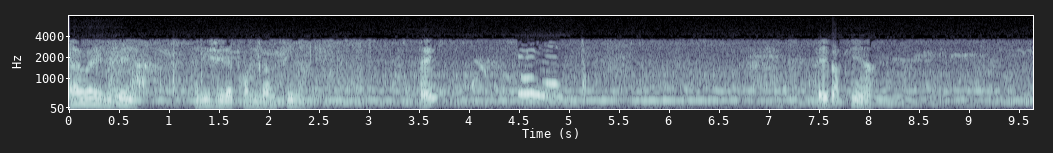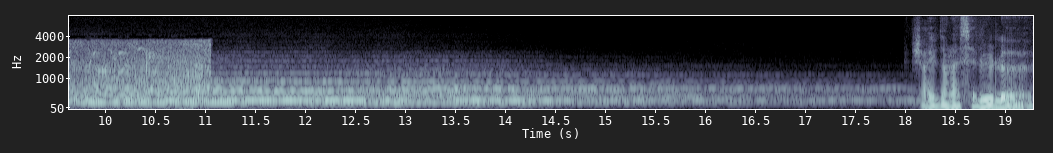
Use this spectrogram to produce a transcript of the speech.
Ah ouais, elle est belle. Allez, je vais la prendre dans le film. Oui Elle est partie, hein J'arrive dans la cellule euh,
